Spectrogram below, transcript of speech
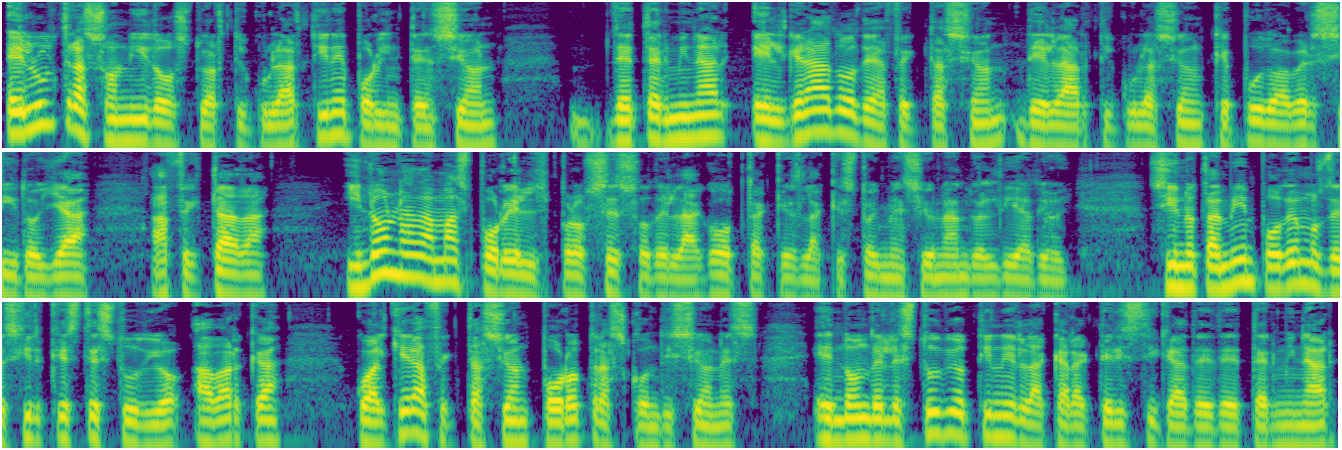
El ultrasonido osteoarticular tiene por intención determinar el grado de afectación de la articulación que pudo haber sido ya afectada y no nada más por el proceso de la gota, que es la que estoy mencionando el día de hoy, sino también podemos decir que este estudio abarca cualquier afectación por otras condiciones, en donde el estudio tiene la característica de determinar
